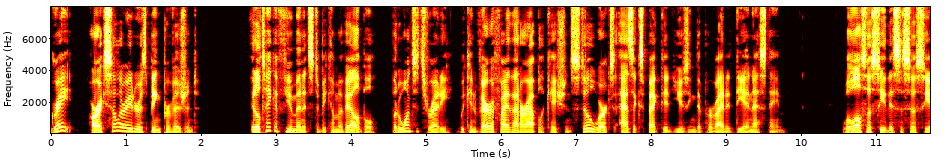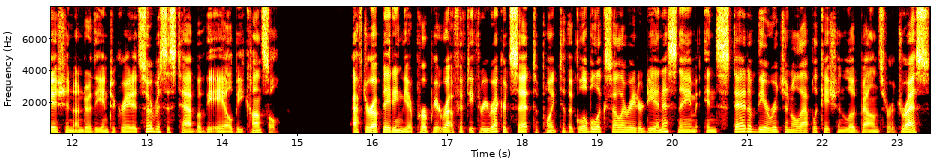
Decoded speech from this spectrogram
Great! Our accelerator is being provisioned. It'll take a few minutes to become available, but once it's ready, we can verify that our application still works as expected using the provided DNS name. We'll also see this association under the Integrated Services tab of the ALB console. After updating the appropriate Route 53 record set to point to the Global Accelerator DNS name instead of the original application load balancer address,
